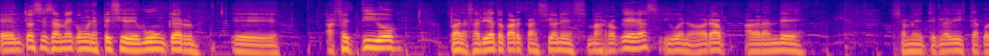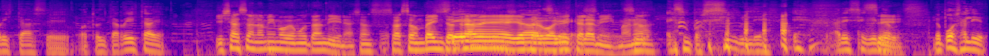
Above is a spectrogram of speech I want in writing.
Entonces armé como una especie de búnker eh, afectivo para salir a tocar canciones más rockeras. Y bueno, ahora agrandé. Llamé tecladista, coristas, eh, otro guitarrista. Y ya son lo mismo que Mutandina, ya, ya son 20 Sí, otra vez y otra sí, volviste a la sí, misma. ¿no? Es imposible. Eh, Parece que no, no puedo salir.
